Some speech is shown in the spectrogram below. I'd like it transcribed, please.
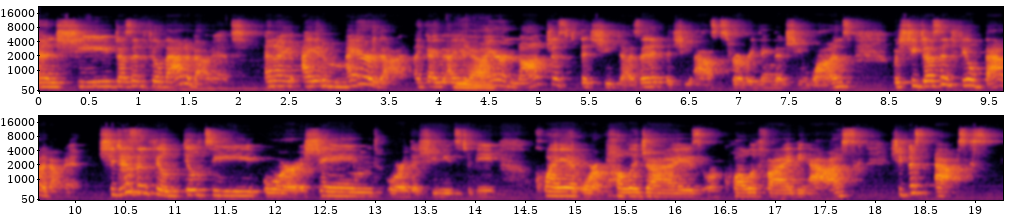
and she doesn't feel bad about it. And I, I admire that. Like I, I yeah. admire not just that she does it, that she asks for everything that she wants, but she doesn't feel bad about it. She doesn't feel guilty or ashamed or that she needs to be quiet or apologize or qualify the ask. She just asks.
